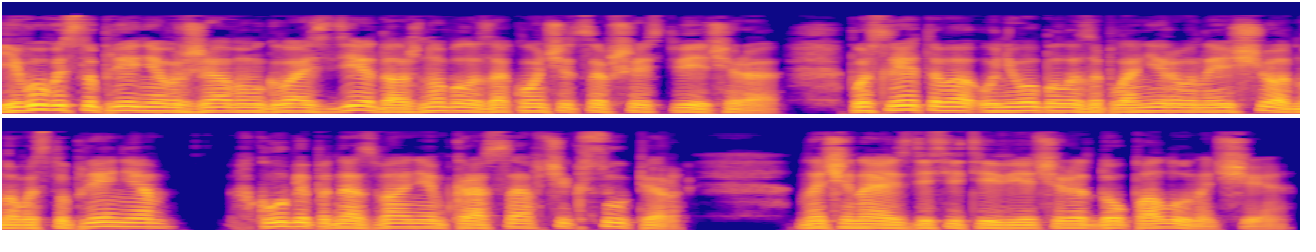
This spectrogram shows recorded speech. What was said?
Его выступление в «Ржавом гвозде» должно было закончиться в шесть вечера. После этого у него было запланировано еще одно выступление в клубе под названием «Красавчик Супер», начиная с десяти вечера до полуночи.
